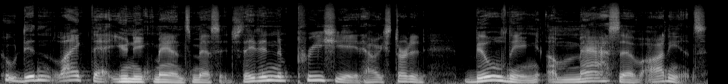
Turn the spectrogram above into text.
who didn't like that unique man's message. They didn't appreciate how he started building a massive audience.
